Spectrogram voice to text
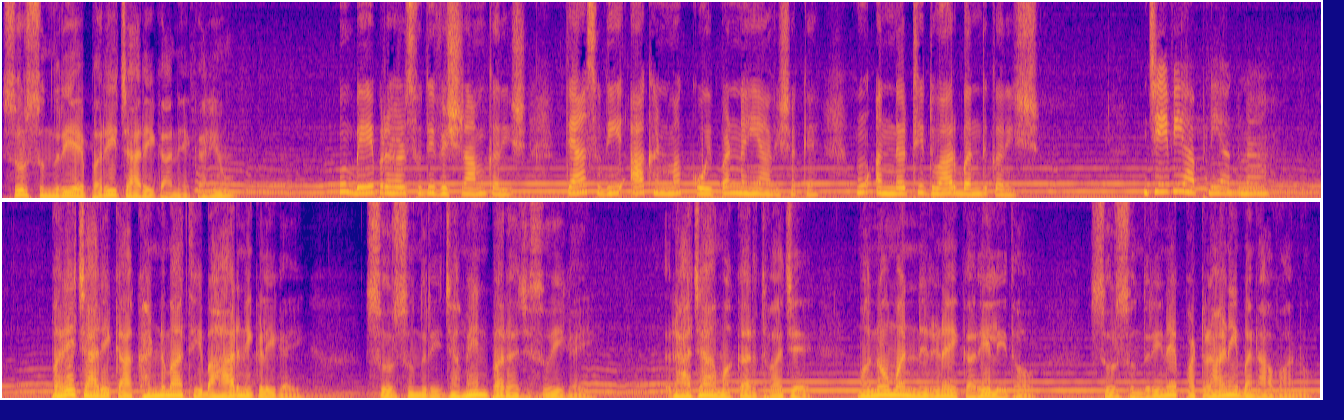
સુરસુંદરીએ પરિચારિકાને કહ્યું હું બે પ્રહર સુધી વિશ્રામ કરીશ ત્યાં સુધી આ ખંડમાં કોઈ પણ નહીં આવી શકે. હું અંદરથી દ્વાર બંધ કરીશ. જેવી આપની આજ્ઞા. પરિચારિકા ખંડમાંથી બહાર નીકળી ગઈ. સુરસુંદરી જમીન પર જ સૂઈ ગઈ. રાજા મકર ધ્વજે મનોમન નિર્ણય કરી લીધો. સુરસુંદરીને પટરાણી બનાવવાનો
